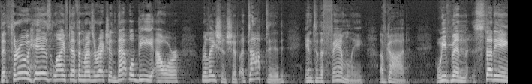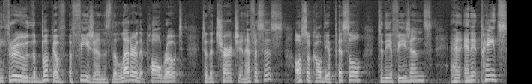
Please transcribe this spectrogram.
that through his life, death, and resurrection, that will be our relationship, adopted into the family of God. We've been studying through the book of Ephesians, the letter that Paul wrote to the church in Ephesus, also called the Epistle to the Ephesians. And, and it paints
